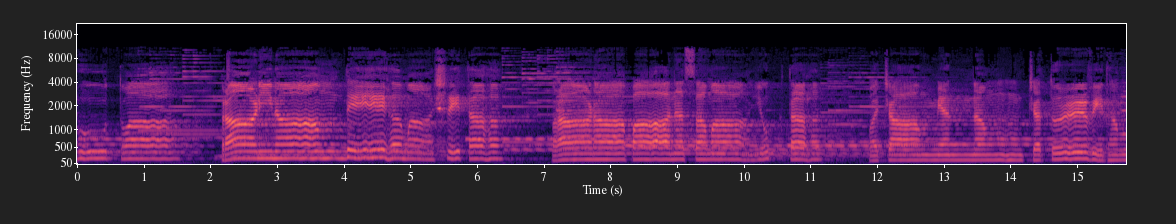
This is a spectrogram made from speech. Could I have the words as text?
भूत्वा देहमाश्रितः प्राणापानसमायुक्तः पचाम्यन्नं चतुर्विधम्।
